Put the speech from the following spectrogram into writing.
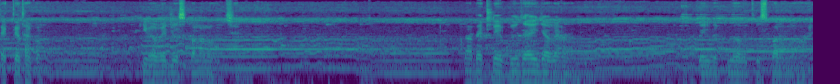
দেখতে থাকুন, কীভাবে জুস বানানো হচ্ছে। না দেখলে বোঝাই যাবে না। যে কীভাবে জুস হয়।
